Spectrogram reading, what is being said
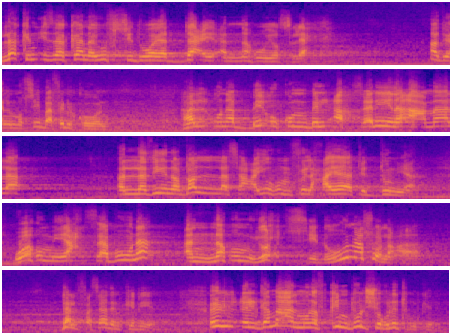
لكن إذا كان يفسد ويدعي أنه يصلح. هذه المصيبة في الكون. هل أنبئكم بالأخسرين أعمالا؟ الذين ضل سعيهم في الحياة الدنيا وهم يحسبون أنهم يحسدون صنعا ده الفساد الكبير. الجماعة المنافقين دول شغلتهم كده.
